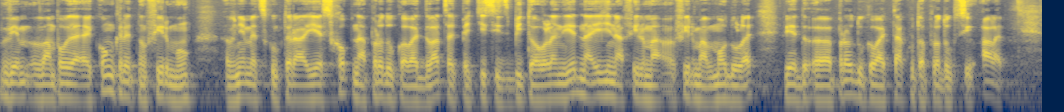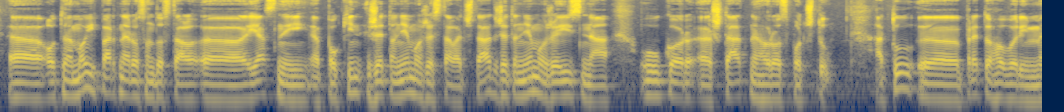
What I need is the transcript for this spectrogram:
Viem vám povedať aj konkrétnu firmu v Nemecku, ktorá je schopná produkovať 25 tisíc bytov. Len jedna jediná firma, firma v module vie uh, produkovať takúto produkciu. Ale uh, od mojich partnerov som dostal uh, jasný pokyn, že to nemôže stavať štát, že to nemôže ísť na úkor štátneho rozpočtu. A tu preto hovorím,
